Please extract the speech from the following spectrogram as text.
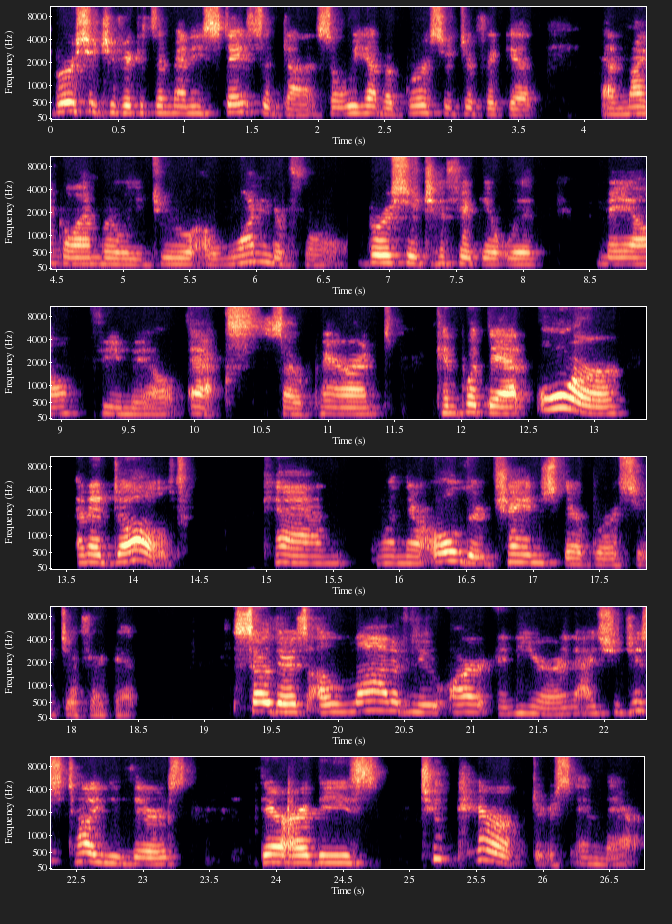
birth certificates, and many states have done it. So we have a birth certificate, and Michael Emberley drew a wonderful birth certificate with male, female, X. So parent can put that, or an adult can, when they're older, change their birth certificate. So there's a lot of new art in here. And I should just tell you there's there are these two characters in there.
